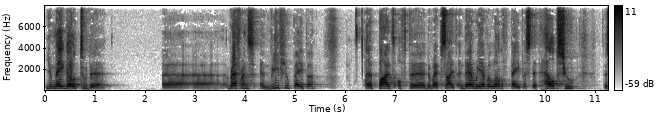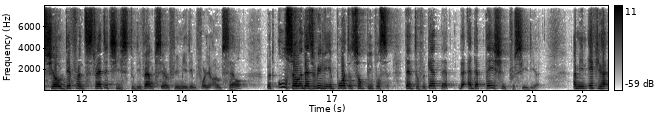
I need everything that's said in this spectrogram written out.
you may go to the uh, uh, reference and review paper uh, part of the, the website, and there we have a lot of papers that helps you to show different strategies to develop serum-free medium for your own cell, but also, and that's really important, some people tend to forget that, the adaptation procedure. I mean, if you ha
